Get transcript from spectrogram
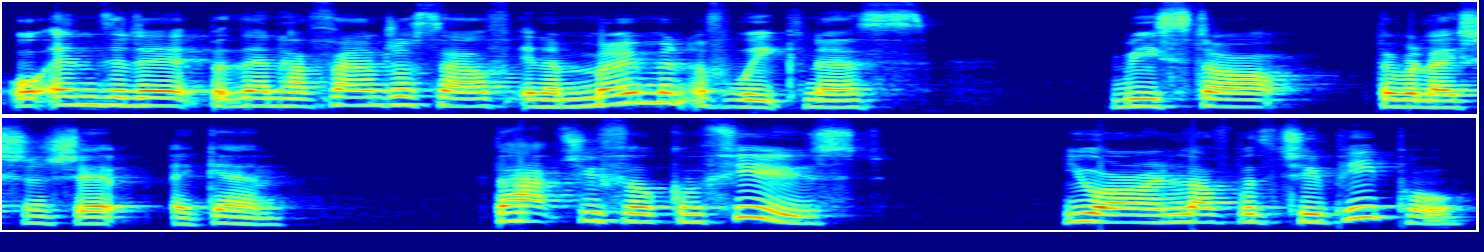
or ended it, but then have found yourself in a moment of weakness, restart the relationship again. Perhaps you feel confused. You are in love with two people.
